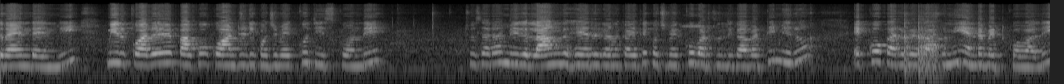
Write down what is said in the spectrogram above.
గ్రైండ్ అయింది. మీరు కరివేపాకు క్వాంటిటీ కొంచెం ఎక్కువ తీసుకోండి. చూసారా? మీరు లాంగ్ హెయిర్ కనుక అయితే కొంచెం ఎక్కువ పడుతుంది కాబట్టి మీరు ఎక్కువ కరివేపాకుని ఎండబెట్టుకోవాలి.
